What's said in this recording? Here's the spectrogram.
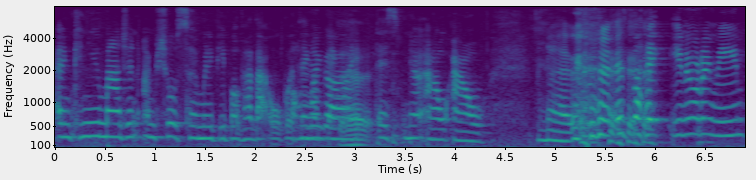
And can you imagine? I'm sure so many people have had that awkward Oh thing. my God. Like, this, no, ow, ow. No, it's like you know what I mean.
